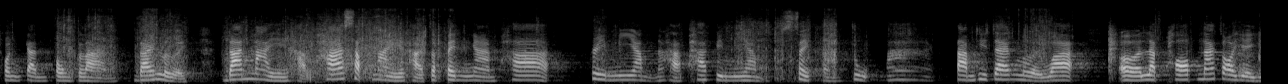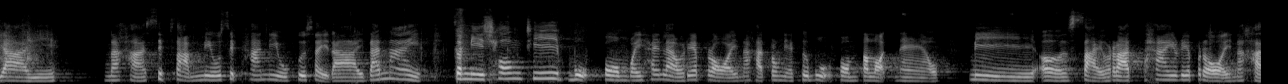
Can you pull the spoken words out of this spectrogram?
ชนกันตรงกลางได้เลย ด้านในค่ะ ผ้าซับในค่ะ จะเป็นงานผ้าพรีเมียมนะคะ ผ้าพรีเมียมใส่ของจุมาก ตามที่แจ้งเลยว่าเออแล็ปท็อปหน้าจอใหญ่ ๆ นะคะ 13 นิ้ว 15 นิ้วคือใส่ได้ ด้านในจะมีช่องที่บุโฟมไว้ให้แล้วเรียบร้อยนะคะ ตรงนี้คือบุโฟมตลอดแนว มีสายรัดให้เรียบร้อยนะคะ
